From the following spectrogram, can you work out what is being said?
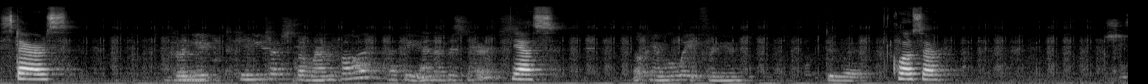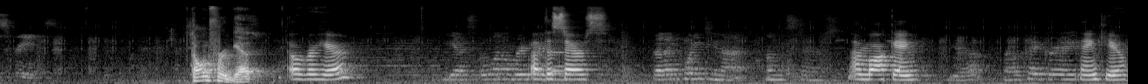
Stairs. Can you can you touch the REM pod at the end of the stairs? Yes. Okay, we'll wait for you. Do it. Closer. She screams. Don't forget. Over here. Yes, the one over here. Up the that- stairs that I'm pointing at on the stairs? I'm walking. Yeah. Okay, great. Thank you.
